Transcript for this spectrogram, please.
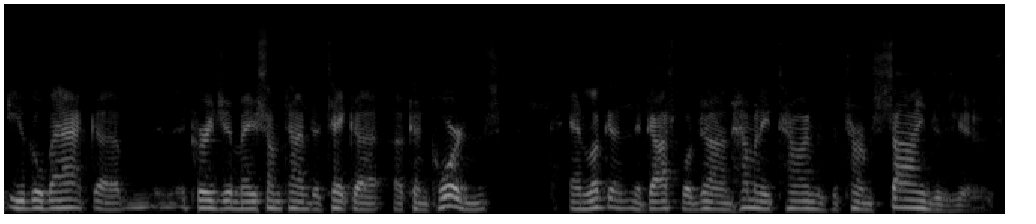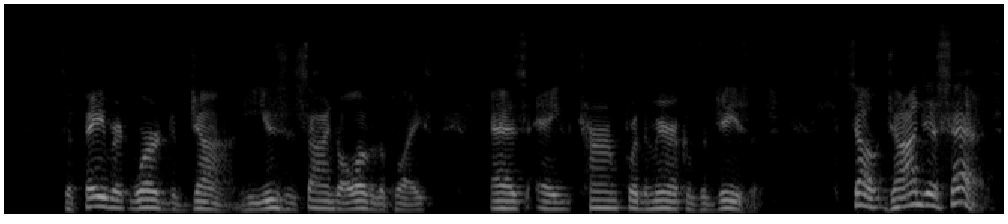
you go back, uh, encourage you maybe sometime to take a, a concordance and look in the Gospel of John how many times the term signs is used. It's a favorite word of John. He uses signs all over the place as a term for the miracles of Jesus. So John just says,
